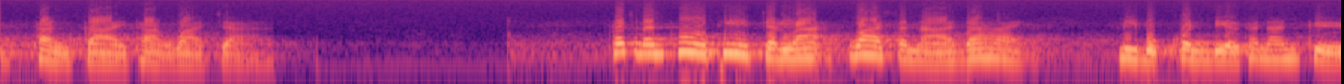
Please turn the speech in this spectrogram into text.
ำทางกายทางวาจา เพราะฉะนั้นผู้ที่จะละวาสนาได้ มีบุคคลเดียวเท่านั้นคือ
